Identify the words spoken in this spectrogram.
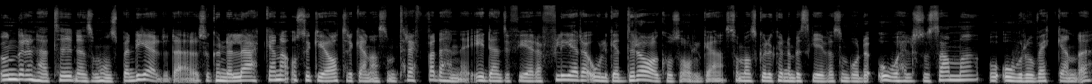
Under den här tiden som hon spenderade där så kunde läkarna och psykiatrikerna som träffade henne identifiera flera olika drag hos Olga som man skulle kunna beskriva som både ohälsosamma och oroväckande.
